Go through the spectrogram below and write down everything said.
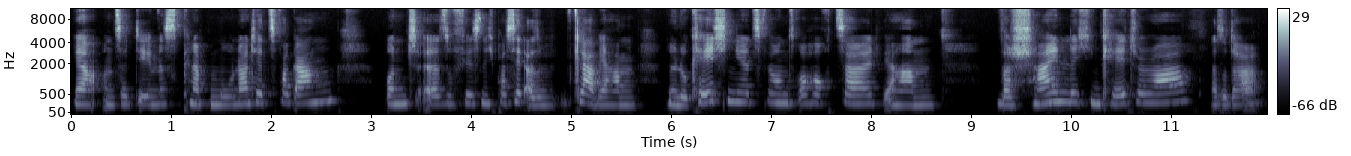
Ja, und seitdem ist knapp ein Monat jetzt vergangen und äh, so viel ist nicht passiert. Also klar, wir haben eine Location jetzt für unsere Hochzeit, wir haben wahrscheinlich ein Caterer. Also da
